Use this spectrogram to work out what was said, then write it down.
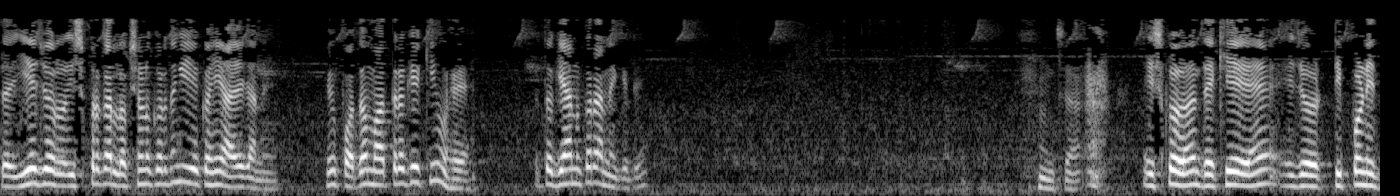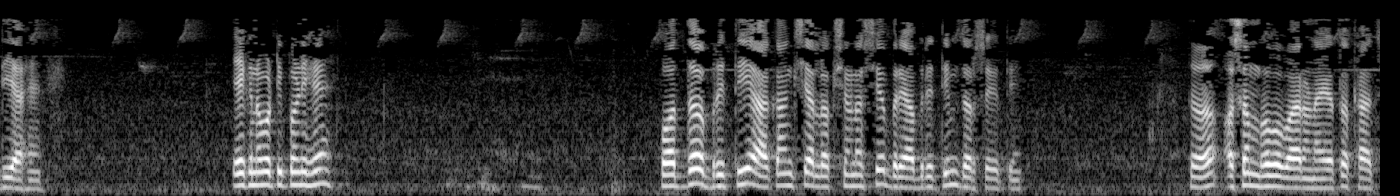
तो ये जो इस प्रकार लक्षण कर देंगे, ये कहीं आएगा नहीं। क्योंकि पद मात्र के क्यों है? तो ज्ञान कराने के लिए। अच्छा। इसको देखिए, ये जो टिप्पणी दिया है एक नंबर टिप्पणी है। पद वृत्ति आकांक्षा लक्षण से व्यावृत्ति दर्शयती। तो असंभव वारणाय तथा च।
